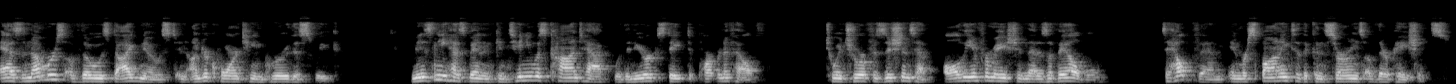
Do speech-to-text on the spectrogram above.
As the numbers of those diagnosed and under quarantine grew this week, MSSNY has been in continuous contact with the New York State Department of Health to ensure physicians have all the information that is available to help them in responding to the concerns of their patients.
